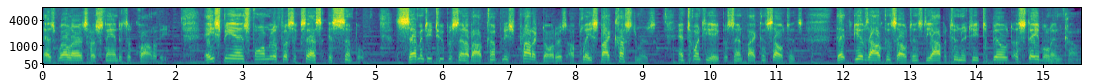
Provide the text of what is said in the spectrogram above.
as well as her standards of quality. HBN's formula for success is simple. 72% of our company's product orders are placed by customers and 28% by consultants. That gives our consultants the opportunity to build a stable income.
